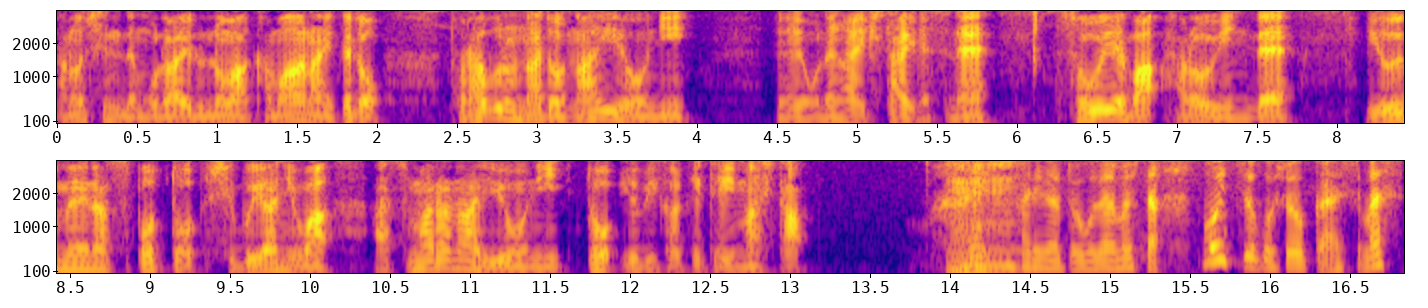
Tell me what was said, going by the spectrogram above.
楽しんでもらえるのは構わないけどトラブルなどないように、えーお願いしたいですねそういえばハロウィンで有名なスポット渋谷には集まらないようにと呼びかけていましたはい、うんありがとうございました。もう一通ご紹介します。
